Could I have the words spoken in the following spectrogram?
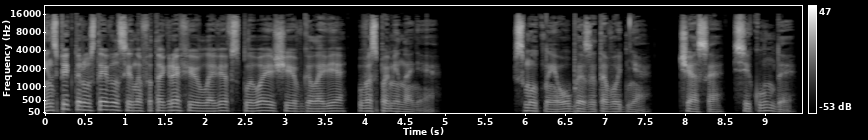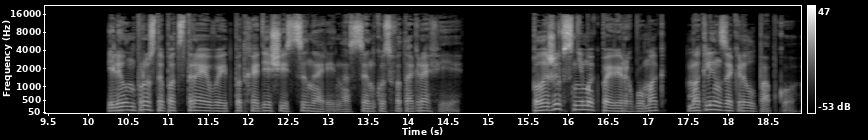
Инспектор уставился на фотографию, ловя всплывающие в голове воспоминания. Смутные образы того дня, часа, секунды. Или он просто подстраивает подходящий сценарий на сценку с фотографией. Положив снимок поверх бумаг, Маклин закрыл папку.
